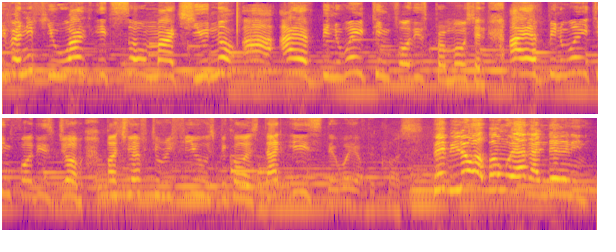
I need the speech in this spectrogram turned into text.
even if you want it so much, you know, ah, I have been waiting for this promotion. I have been waiting for this job. But you have to refuse because that is the way of the cross. eyaka ndenge nini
